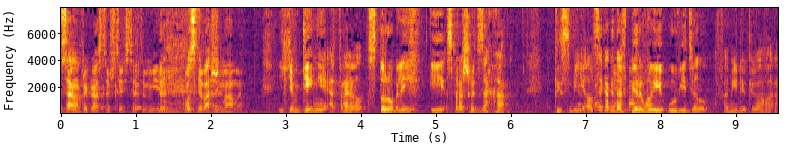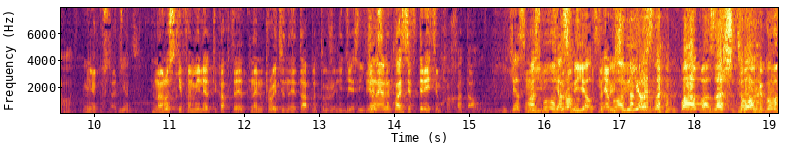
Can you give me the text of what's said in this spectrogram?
Самое прекрасное, что есть в этом мире. После вашей мамы. Евгений отправил 100 рублей и спрашивает Захар, ты смеялся, когда впервые увидел фамилию Пивоварова? Не, кстати. Нет? На русские фамилии ты как-то, это, наверное, пройденный этап, это уже не действует. Я Я, с- наверное, в классе в третьем хохотал. Я, У нас сме- было я тро- смеялся. у меня был Серьезно? Папа, за что? Какого У меня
